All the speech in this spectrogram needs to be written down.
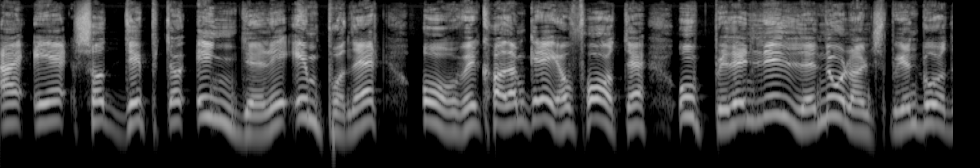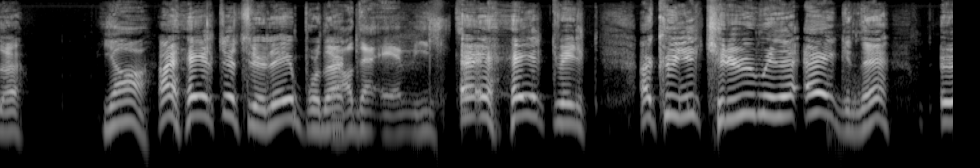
Jeg er så dypt og inderlig imponert over hva de greier å få til oppi den lille nordlandsbyen Bodø. Ja. Jeg er helt utrolig imponert. ja, det er vilt. Jeg er helt vilt. Jeg kunne ikke tro mine egne ø,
